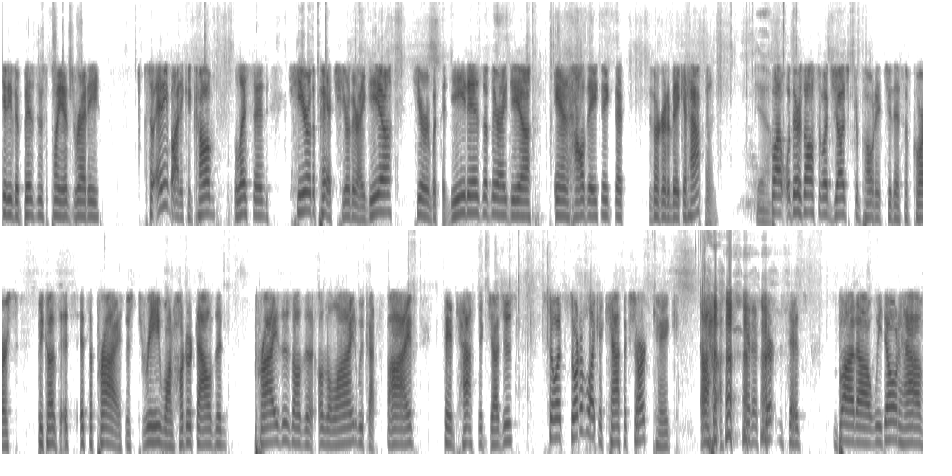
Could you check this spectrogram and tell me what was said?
getting their business plans ready. So anybody can come, listen, hear the pitch, hear their idea, hear what the need is of their idea, and how they think that they're going to make it happen. Yeah. But there's also a judge component to this, of course, because it's it's a prize. There's three 100,000 prizes on the on the line. We've got five fantastic judges, so it's sort of like a Catholic Shark Tank uh, in a certain sense. But uh, we don't have,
